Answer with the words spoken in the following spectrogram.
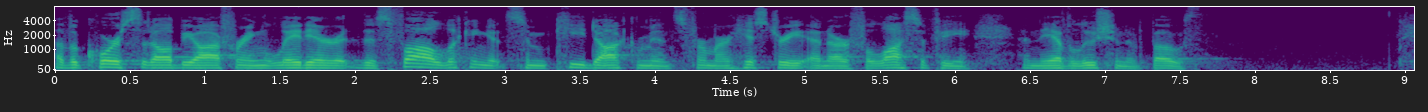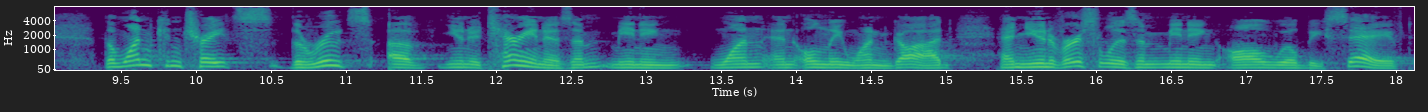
of a course that I'll be offering later this fall, looking at some key documents from our history and our philosophy and the evolution of both. The one can trace the roots of Unitarianism, meaning one and only one God, and Universalism, meaning all will be saved,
